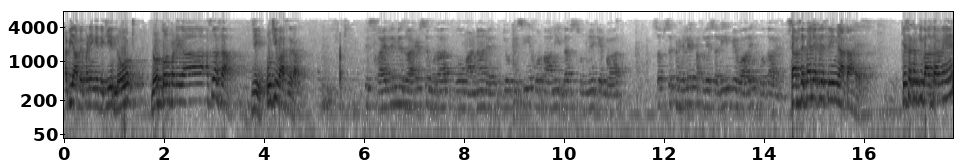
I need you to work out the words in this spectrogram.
ابھی آپ پڑھیں گے دیکھیے نوٹ نوٹ کون پڑھے گا؟ اصغر صاحب۔ جی اونچی بات ذرا۔ اس قاعدے میں ظاہر سے مراد وہ معنی ہے جو کسی قرآنی لفظ سننے کے بعد سب سے پہلے عقل سلیم میں وارد ہوتا ہے۔ سب سے پہلے عقل سلیم میں آتا ہے۔ کس عقل کی بات کر رہے ہیں؟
